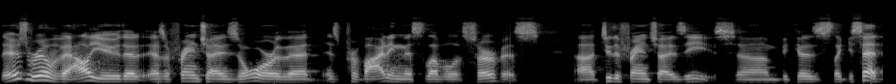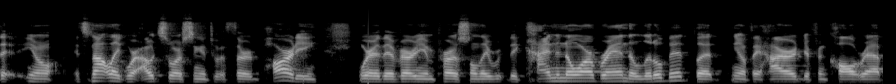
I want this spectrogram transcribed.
there's real value that as a franchisor that is providing this level of service uh, to the franchisees um, because like you said that you know it's not like we're outsourcing it to a third party where they're very impersonal. They, they kind of know our brand a little bit but you know if they hire a different call rep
